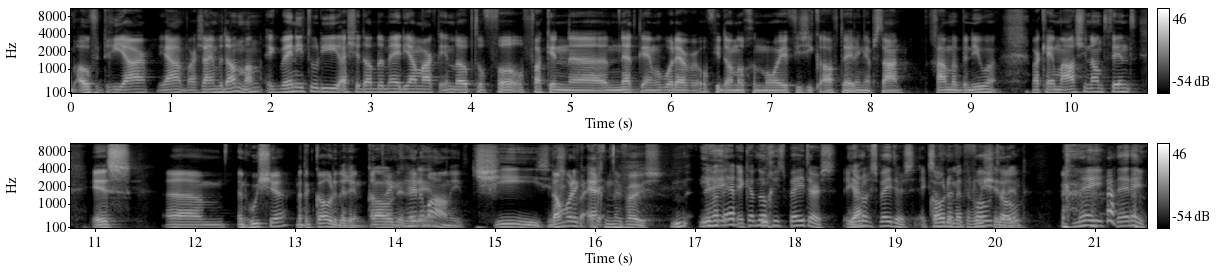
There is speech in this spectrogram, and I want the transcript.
over drie jaar, ja, waar zijn we dan, man? Ik weet niet hoe die, als je dan de mediamarkt inloopt of, eh, of fucking eh, netgame of whatever, of je dan nog een mooie fysieke afdeling hebt staan. Ga me benieuwen. Waar ik helemaal gênant vind, is ehm, een hoesje met een code erin. dat code erin. helemaal niet. Jesus. Dan word ik echt nerveus. Nee, heb- ik heb nog iets beters. Ik Ja? heb nog iets beters. Ik zag Code met een hoesje erin. Nee, nee, nee.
